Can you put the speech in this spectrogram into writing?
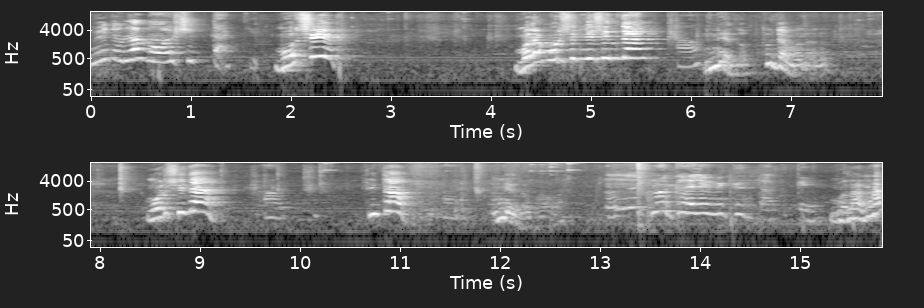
मी तुला मला मोर्शिद नेशील का? नेलो तुझ्या मनानं. आहे? हा. तिथं? नेलो मला ना?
